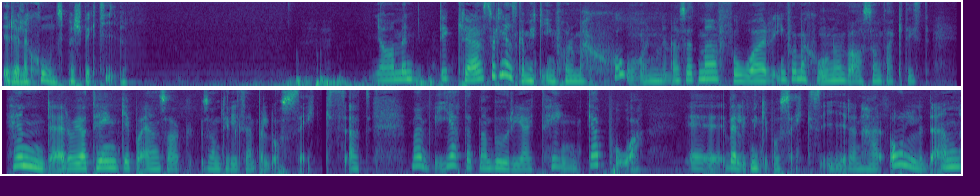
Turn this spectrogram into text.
relationsperspektiv? Ja men det krävs väl ganska mycket information. Alltså att man får information om vad som faktiskt händer. Och jag tänker på en sak som till exempel då sex. Att man vet att man börjar tänka på eh, väldigt mycket på sex i den här åldern.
